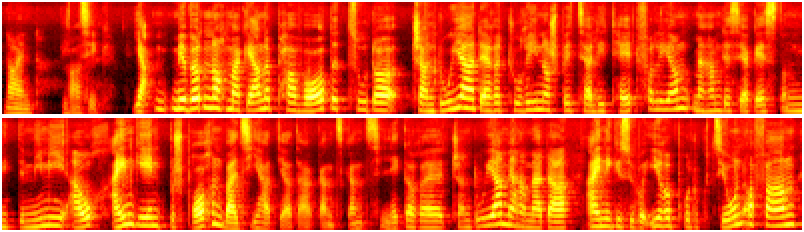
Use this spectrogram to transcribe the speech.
nein. Witzig. Ja, wir würden noch mal gerne ein paar Worte zu der Gianduja, der Turiner Spezialität, verlieren. Wir haben das ja gestern mit der Mimi auch eingehend besprochen, weil sie hat ja da ganz, ganz leckere Gianduja. Wir haben ja da einiges über ihre Produktion erfahren.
